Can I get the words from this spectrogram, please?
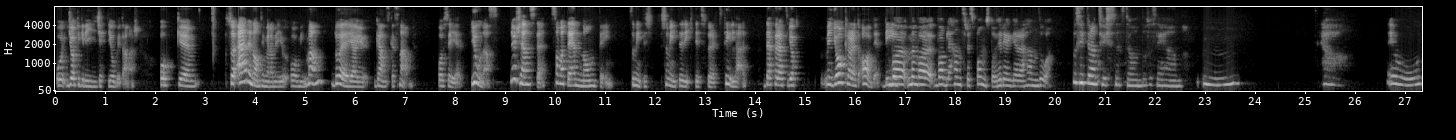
Och jag tycker det är jättejobbigt annars. Och eh, så är det någonting mellan mig och min man, då är jag ju ganska snabb och säger Jonas, nu känns det som att det är någonting som inte, som inte riktigt står rätt till här. Därför att jag, men jag klarar inte av det. det Vad, men vad, vad blir hans respons då? Hur reagerar han då? Då sitter han tyst en stund och så säger han mm. Ja, jo.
